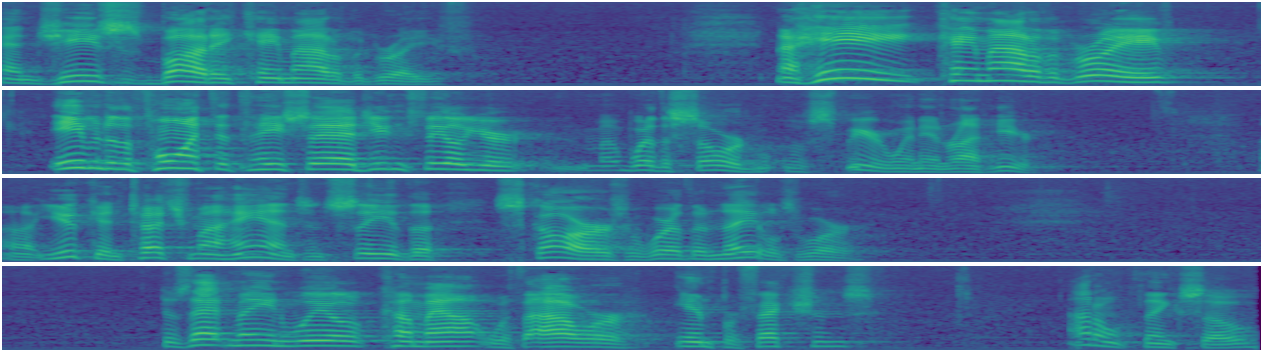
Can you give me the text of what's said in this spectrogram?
and Jesus' body came out of the grave. Now, he came out of the grave even to the point that he said, You can feel your, where the sword, spear went in right here. Uh, you can touch my hands and see the scars of where the nails were. Does that mean we'll come out with our imperfections? I don't think so.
